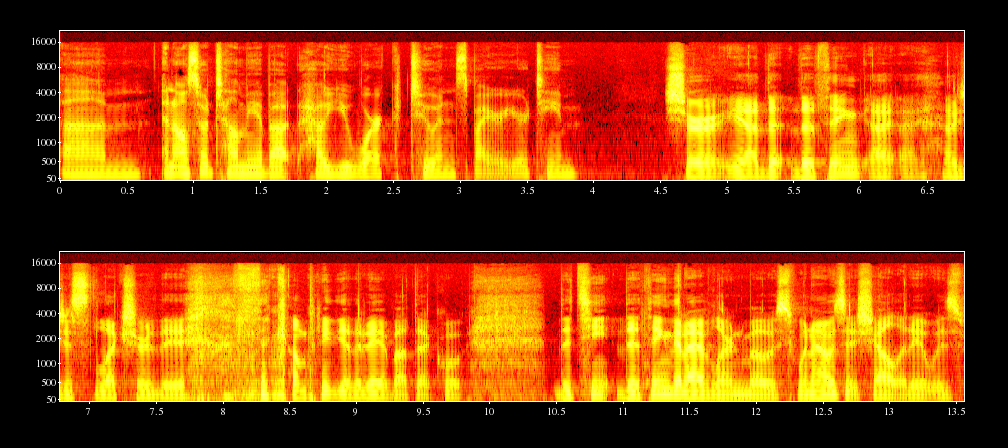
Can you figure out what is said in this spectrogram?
Um, and also tell me about how you work to inspire your team. Sure. Yeah. The the thing I, I, I just lectured the, the company the other day about that quote the te- the thing that I've learned most when I was at Shell, it was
